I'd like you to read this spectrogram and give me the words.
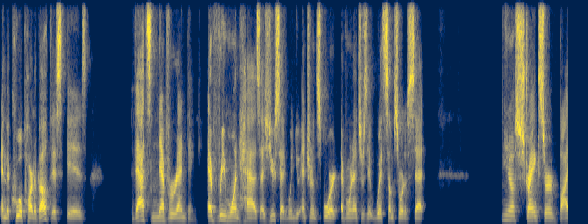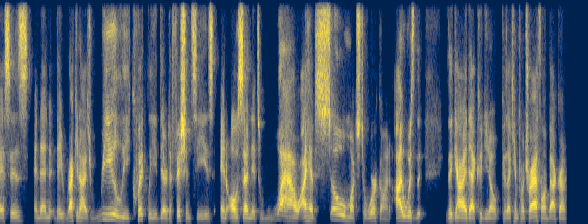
And the cool part about this is that's never ending. Everyone has, as you said, when you enter the sport, everyone enters it with some sort of set you know strengths or biases and then they recognize really quickly their deficiencies and all of a sudden it's wow i have so much to work on. I was the the guy that could you know because i came from a triathlon background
